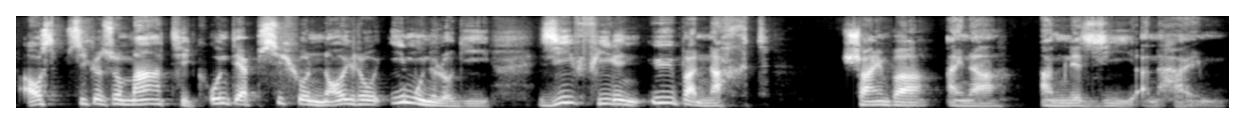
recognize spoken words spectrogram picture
aus Psychosomatik und der Psychoneuroimmunologie, sie fielen über Nacht scheinbar einer Amnesie anheim.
